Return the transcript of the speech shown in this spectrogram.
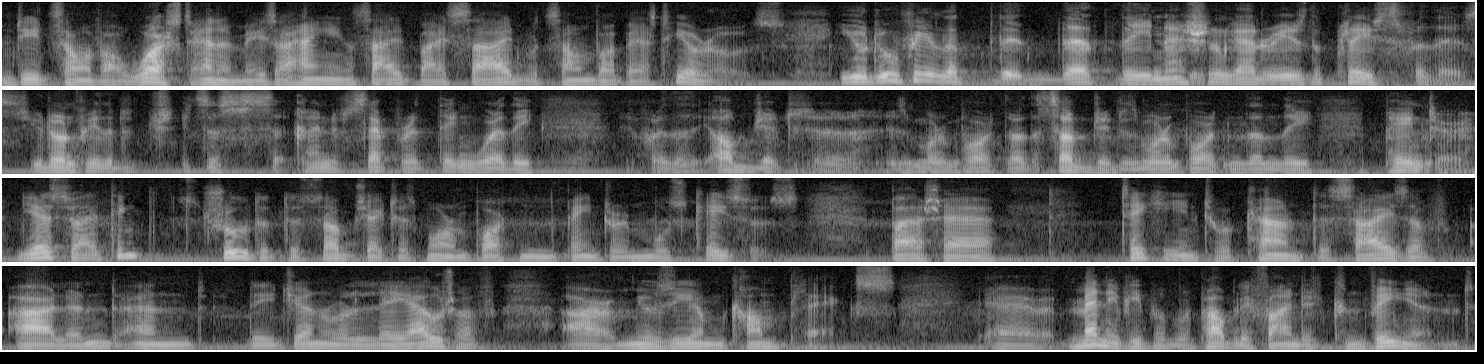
Indeed, some of our worst enemies are hanging side by side with some of our best heroes. You do feel that the, that the National Gallery is the place for this. You don't feel that it's a kind of separate thing where the where the object uh, is more important or the subject is more important than the painter. Yes, I think it's true that the subject is more important than the painter in most cases, but uh, taking into account the size of Ireland and the general layout of our museum complex, uh, many people will probably find it convenient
